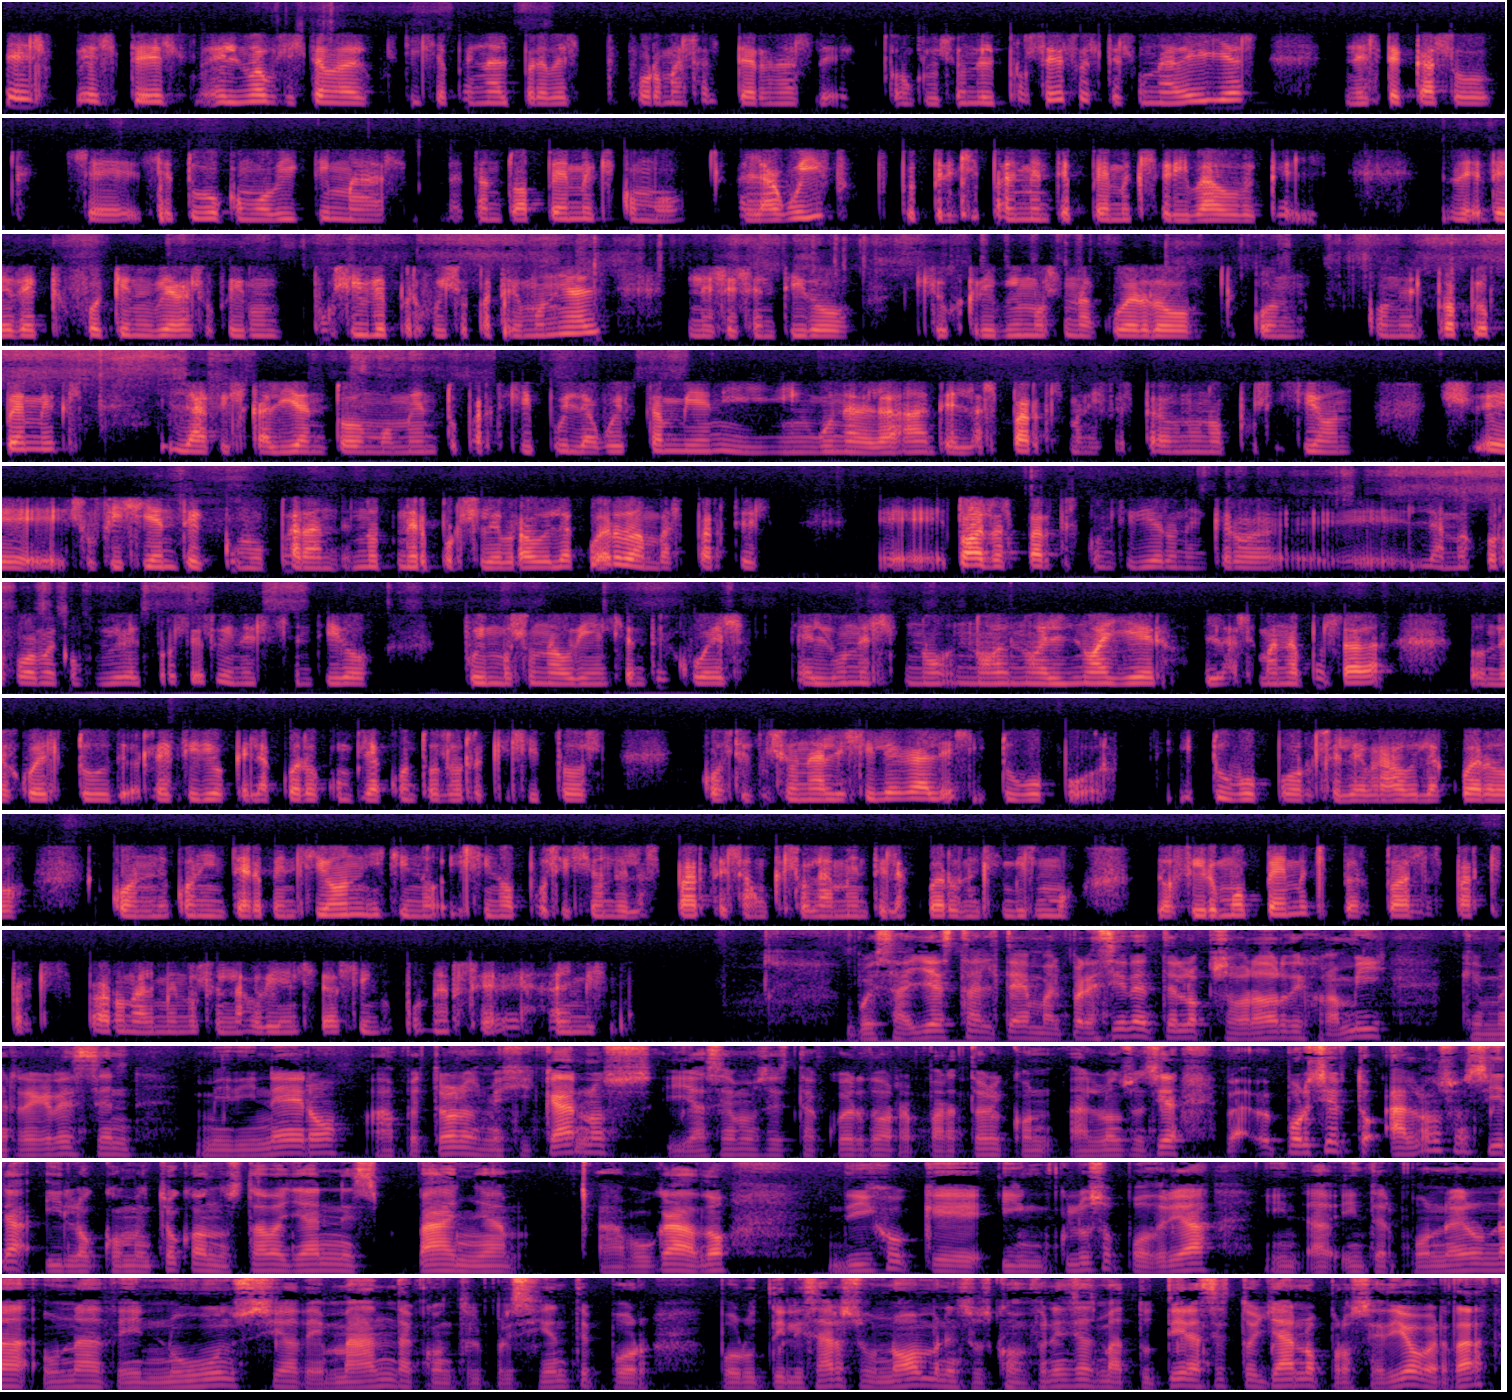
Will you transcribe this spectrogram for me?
Este, el nuevo sistema de justicia penal prevé formas alternas de conclusión del proceso, esta es una de ellas. En este caso se, se tuvo como víctimas tanto a Pemex como a la UIF, principalmente Pemex derivado de que el, de, que fue quien hubiera sufrido un posible perjuicio patrimonial. En ese sentido, suscribimos un acuerdo con, con el propio Pemex. La Fiscalía en todo momento participó y la UIF también, y ninguna de, de las partes manifestaron una oposición eh, suficiente como para no tener por celebrado el acuerdo. Ambas partes, eh, todas las partes coincidieron en que era eh, la mejor forma de concluir el proceso y en ese sentido fuimos una audiencia ante el juez el lunes, no, no, no, el, no ayer, la semana pasada, donde el juez refirió que el acuerdo cumplía con todos los requisitos constitucionales y legales y tuvo por y tuvo por celebrado el acuerdo con, con intervención y sin, y sin oposición de las partes, aunque solamente el acuerdo en sí mismo lo firmó Pemex, pero todas las partes participaron al menos en la audiencia sin oponerse al mismo. Pues ahí está el tema. El presidente López Obrador dijo a mí que me regresen mi dinero a petróleos mexicanos y hacemos este acuerdo reparatorio con Alonso Encira. Por cierto, Alonso Encira, y lo comentó cuando estaba ya en España, abogado, dijo que incluso podría interponer una, una denuncia, demanda contra el presidente por, por utilizar su nombre en sus conferencias matutinas. Esto ya no procedió, ¿verdad?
